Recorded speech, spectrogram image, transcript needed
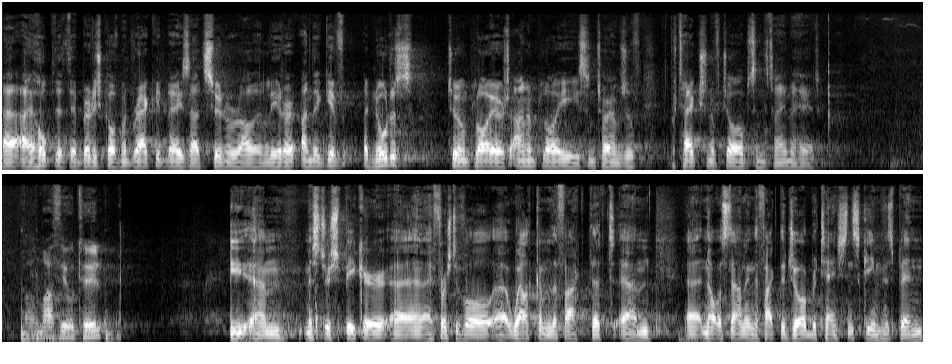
Uh, I hope that the British Government recognise that sooner rather than later and they give a notice to employers and employees in terms of protection of jobs in the time ahead. Well, Matthew O'Toole. Um, Mr Speaker, uh, I first of all uh, welcome the fact that, um, uh, notwithstanding the fact the job retention scheme has been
